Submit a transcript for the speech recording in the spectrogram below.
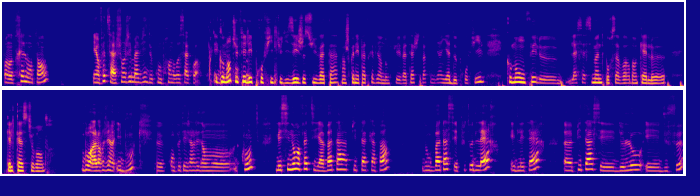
pendant très longtemps. Et en fait, ça a changé ma vie de comprendre ça, quoi. Et, comment tu fais les profils? Tu disais, je suis Vata. Enfin, je connais pas très bien. Donc, tu es Vata. Je sais pas combien il y a de profils. Comment on fait le l'assessment pour savoir dans quelle euh, quelle case tu rentres? Bon, alors j'ai un e-book euh, qu'on peut télécharger dans mon compte. Mais sinon, en fait, il y a Vata, Pitta, Kappa. Donc, Vata, c'est plutôt de l'air et de l'éther. Euh, Pitta, c'est de l'eau et du feu.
